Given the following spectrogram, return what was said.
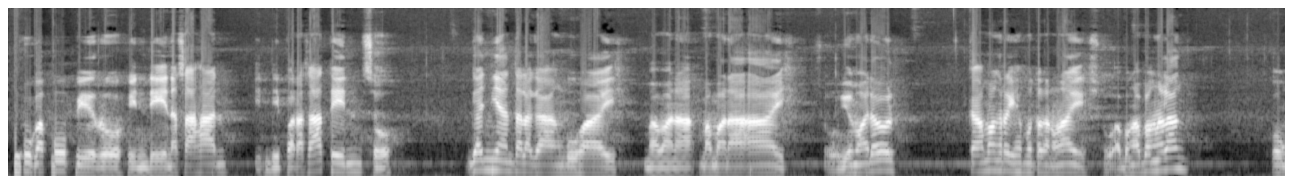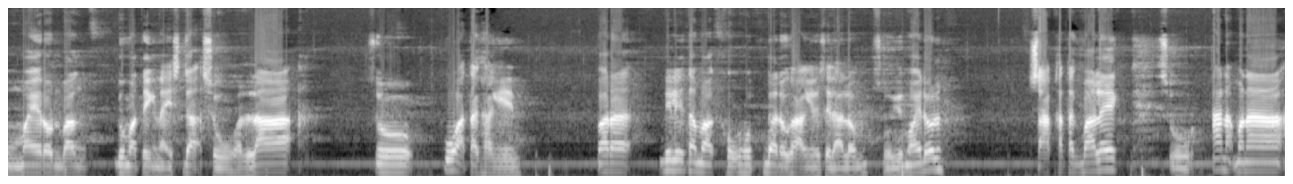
puga po pero hindi nasahan hindi para sa atin so ganyan talaga ang buhay mamana mamanaay so yun mga idol kamang rin hapon taganunay so abang-abang na lang. Kung mayroon bang dumating na isda so wala. So kuha taghangin para dili ta makuhutdan og hangin sa lalom so yun mga idol. Sa katagbalik so anak mana.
